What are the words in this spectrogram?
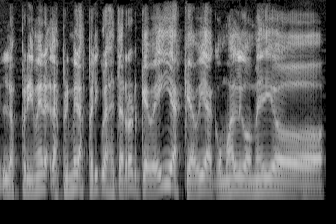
las primeras películas de terror que veías, que había como algo medio,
